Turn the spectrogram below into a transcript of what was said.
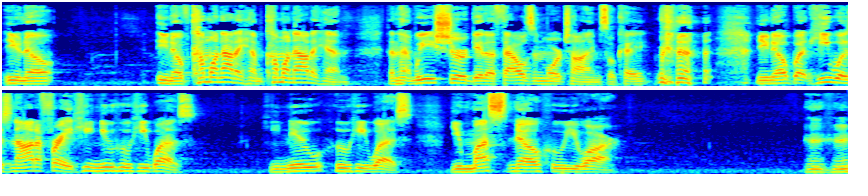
you know, you know, come on out of him, come on out of him, then we sure get a thousand more times, okay? you know, but he was not afraid. He knew who he was. He knew who he was. You must know who you are. Mm-hmm.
